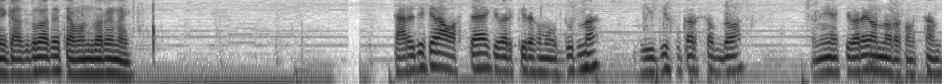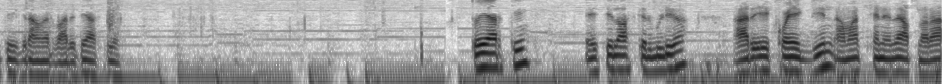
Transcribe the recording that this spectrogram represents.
এই গাছগুলোতে তেমন ধরে নাই। চারিদিকের অবস্থা একেবারে কীরকম অদ্ভুত না? ঝিঝি ফুকার শব্দ। মানে একেবারে অন্যরকম শান্তি গ্রামের বাড়িতে আসলে তো আর কি, এই ছিল আজকের ভিডিও আর এই কয়েকদিন আমার চ্যানেলে আপনারা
